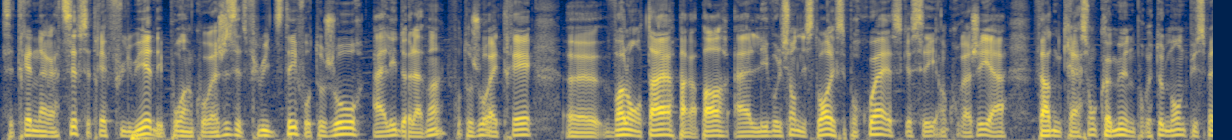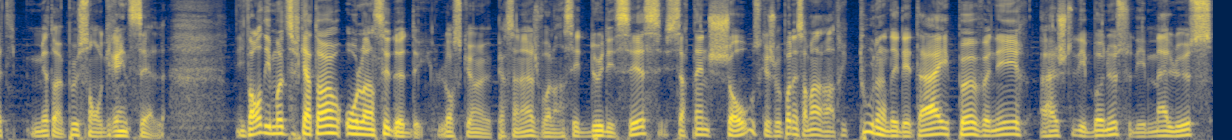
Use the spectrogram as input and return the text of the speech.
c'est très narratif, c'est très fluide et pour encourager cette fluidité, il faut toujours aller de l'avant, il faut toujours être très euh, volontaire par rapport à l'évolution de l'histoire et c'est pourquoi est-ce que c'est encouragé à faire une création commune pour que tout le monde puisse mettre, un peu son grain de sel. Il va y avoir des modificateurs au lancer de dés. Lorsqu'un personnage va lancer 2 d 6, certaines choses, que je ne veux pas nécessairement rentrer tout dans des détails, peuvent venir ajouter des bonus ou des malus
